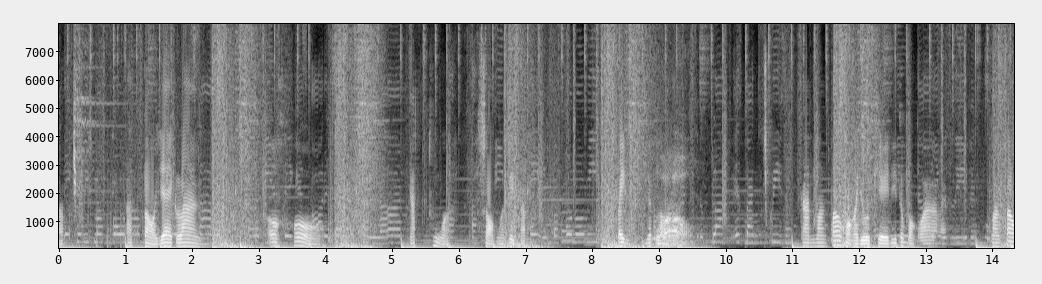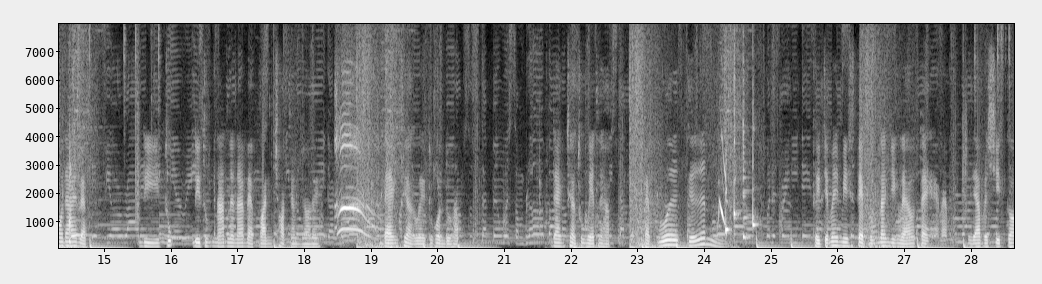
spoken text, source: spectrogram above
ครับ ตัดต่อแยกล่าง โอ้โหงัดหัว สองหัวติดครับเป้งเรียบร้อยการวางเป้าของอายุเคนี่ต้องบอกว่าแบบวางเป้าได้แบบดีทุกดีทุกนัดเลยนะแบบวันช็อตอย่างเดียวเลย แดงเถือกเลยทุกคนดูครับ แดงเถือกทุกเม็ดเลยครับ แบบเวอร์เกินถึงจะไม่มีสเต็ปลุกนั่งยิงแล้ว แต่แบบระยะประชิดก็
